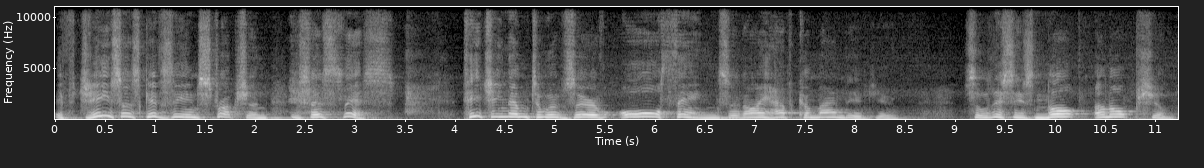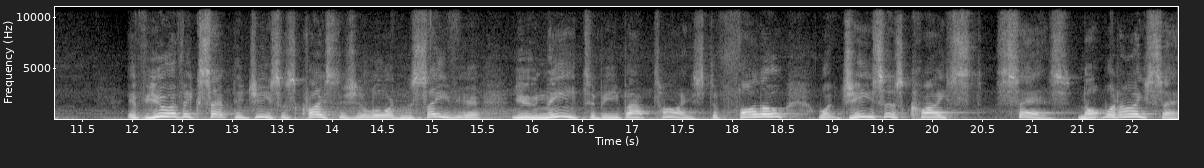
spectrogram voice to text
If Jesus gives the instruction, he says this teaching them to observe all things that I have commanded you. So this is not an option. If you have accepted Jesus Christ as your Lord and Savior, you need to be baptized to follow what Jesus Christ says, not what I say.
